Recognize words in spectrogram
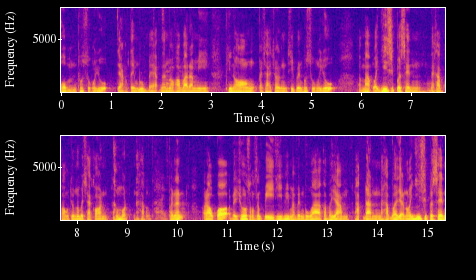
คมผู้สูงอายุอย่างเต็มรูปแบบ นั่นหมายความว่าเรามีพี่น้องประชาชนที่เป็นผู้สูงอายุเอ่อมากกว่า 20%นะครับของจำนวนประชากรทั้งหมดนะครับใช่เพราะฉะนั้น เราก็ในช่วงสองสมปีที่พี่มาเป็นผู้ว่าก็พยายามผลักดันนะครับว่าอย่างน้อย 20%น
